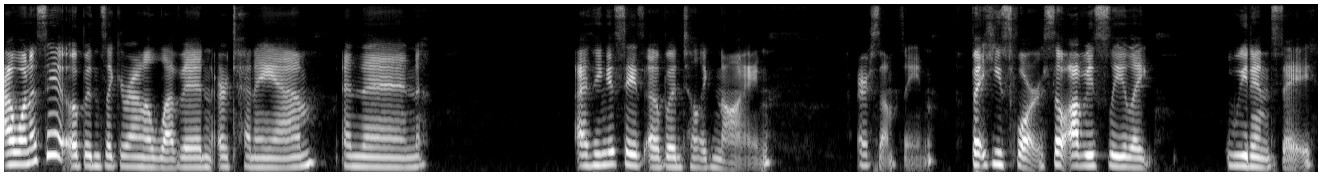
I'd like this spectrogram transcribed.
I want to say it opens like around 11 or 10 a.m. and then I think it stays open until like 9 or something. But he's four, so obviously like we didn't stay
